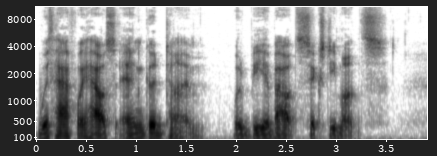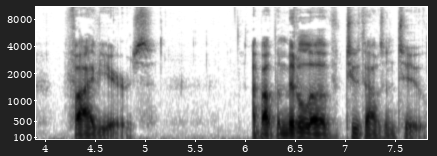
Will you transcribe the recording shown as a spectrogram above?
with halfway house and good time would be about 60 months, five years, about the middle of 2002.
